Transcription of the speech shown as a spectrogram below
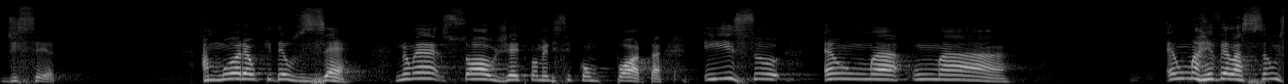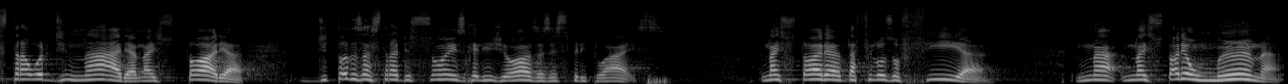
de ser. Amor é o que Deus é, não é só o jeito como ele se comporta. E isso é uma, uma, é uma revelação extraordinária na história de todas as tradições religiosas espirituais, na história da filosofia, na, na história humana.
